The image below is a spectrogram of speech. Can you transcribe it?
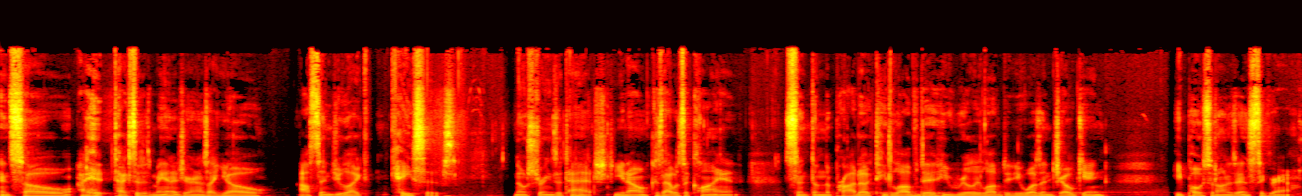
And so I hit texted his manager and I was like, yo, I'll send you like cases, no strings attached, you know, because that was a client. Sent them the product. He loved it. He really loved it. He wasn't joking. He posted on his Instagram.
